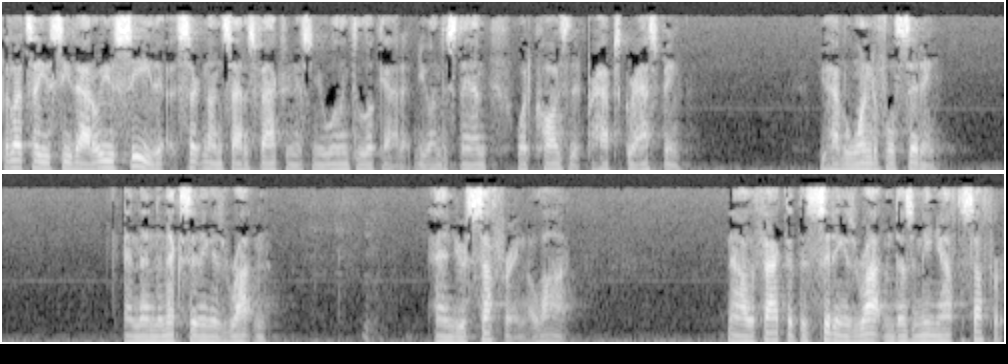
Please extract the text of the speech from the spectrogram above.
But let's say you see that, or you see a certain unsatisfactoriness, and you're willing to look at it, and you understand what caused it, perhaps grasping. You have a wonderful sitting, and then the next sitting is rotten, and you're suffering a lot. Now, the fact that the sitting is rotten doesn't mean you have to suffer.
